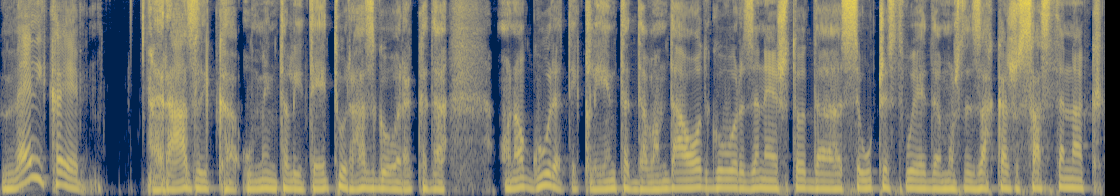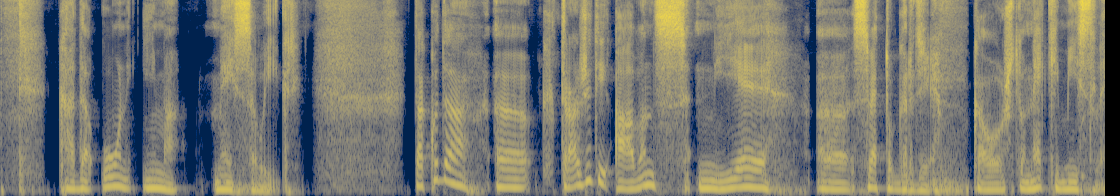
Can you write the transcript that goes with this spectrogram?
Velika je razlika u mentalitetu razgovora kada ono gurate klijenta da vam da odgovor za nešto, da se učestvuje, da možda zakažu sastanak, kada on ima mesa u igri. Tako da uh, tražiti avans nije uh, svetogrđe, kao što neki misle.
